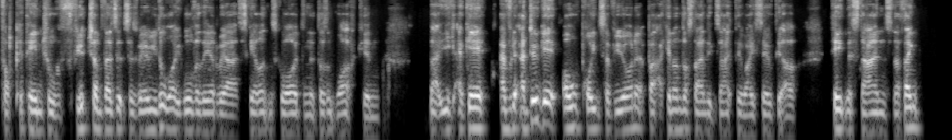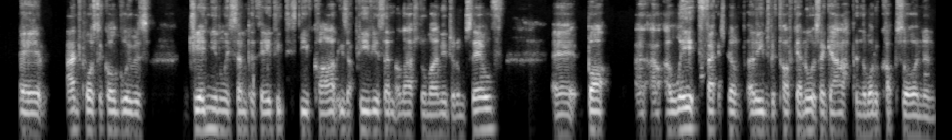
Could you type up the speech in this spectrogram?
for potential future visits as well. You don't want to go over there with a skeleton squad and it doesn't work. And that you, I get every, I do get all points of view on it, but I can understand exactly why Celtic are taking the stands. And I think uh, Ange Postecoglou was genuinely sympathetic to Steve Clarke. He's a previous international manager himself. Uh, but a, a, late fixture arranged with Turkey. I know it's a gap in the World Cup's on, and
